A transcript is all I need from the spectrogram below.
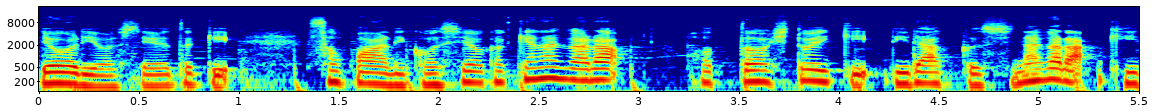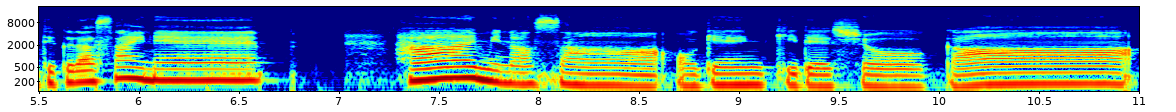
料理をしている時ソファーに腰をかけながらほっと一息リラックスしながら聞いてくださいね。はい皆さんお元気でしょうか？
